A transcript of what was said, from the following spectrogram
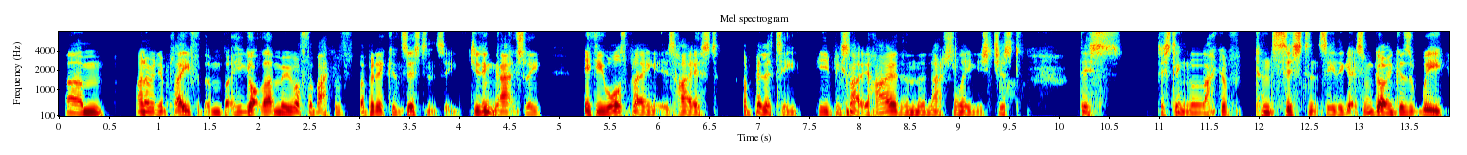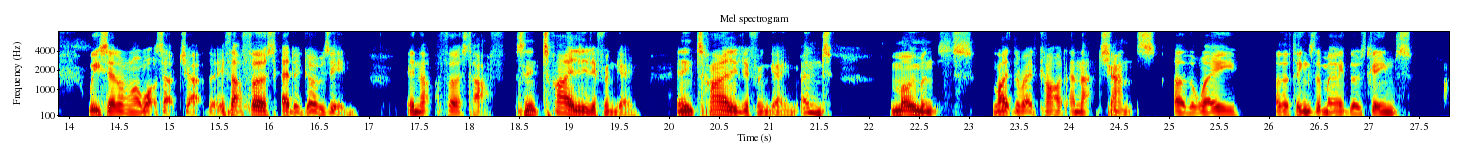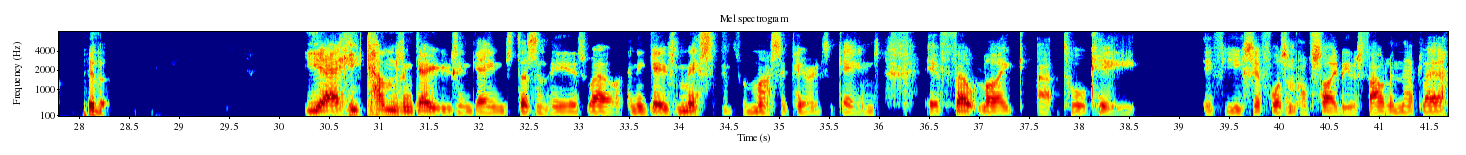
Um, I know he didn't play for them, but he got that move off the back of a bit of consistency. Do you think that actually, if he was playing at his highest ability, he'd be slightly higher than the National League? It's just this distinct lack of consistency that gets him going. Because we we said on our WhatsApp chat that if that first header goes in in that first half, it's an entirely different game an entirely different game. And moments like the red card and that chance are the way are the things that make those games pivot. Yeah, he comes and goes in games, doesn't he, as well? And he goes missing for massive periods of games. It felt like at Torquay, if Yussuf wasn't offside, he was fouling their player.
